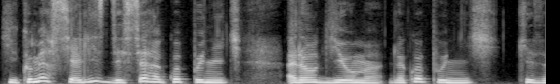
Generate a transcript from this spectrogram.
qui commercialise des serres aquaponiques. Alors Guillaume, l'aquaponie, qu'est-ce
